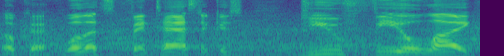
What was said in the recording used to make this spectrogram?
Okay, well that's fantastic. Because do you feel like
